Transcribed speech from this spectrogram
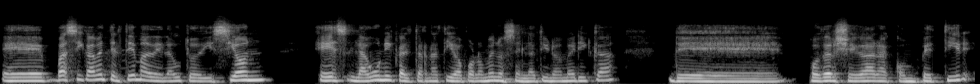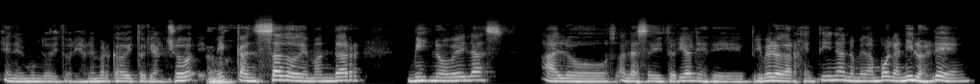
eh, básicamente el tema de la autoedición es la única alternativa, por lo menos en Latinoamérica, de poder llegar a competir en el mundo editorial, en el mercado editorial. Yo me he Ah, cansado de mandar mis novelas a, los, a las editoriales de primero de Argentina, no me dan bola, ni los leen,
